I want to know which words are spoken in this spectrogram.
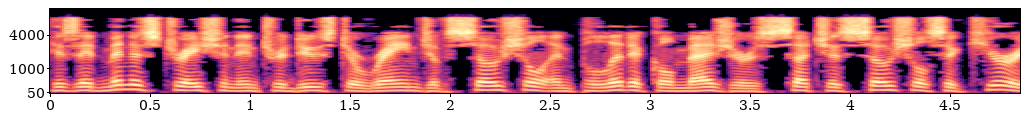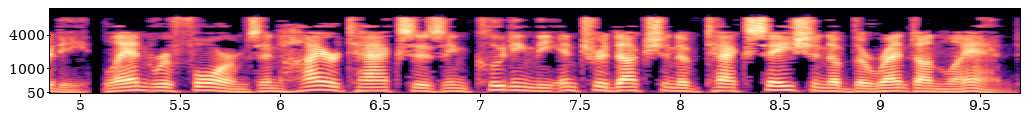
his administration introduced a range of social and political measures such as social security, land reforms and higher taxes including the introduction of taxation of the rent on land.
